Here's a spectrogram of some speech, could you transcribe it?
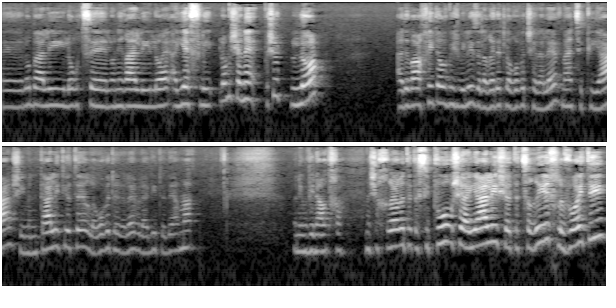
אה, לא בא לי, לא רוצה, לא נראה לי, לא עייף לי, לא משנה, פשוט לא, הדבר הכי טוב בשבילי זה לרדת לרובד של הלב, מהציפייה שהיא מנטלית יותר, לרובד של הלב ולהגיד, אתה יודע מה, אני מבינה אותך. משחררת את הסיפור שהיה לי, שאתה צריך לבוא איתי,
